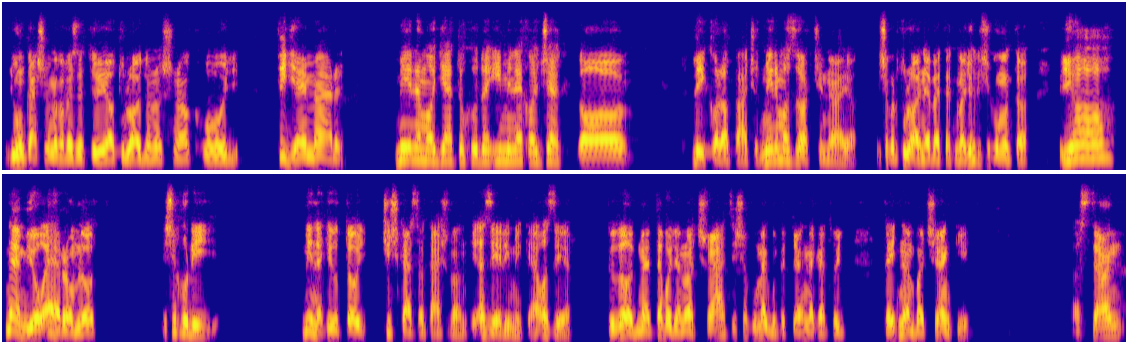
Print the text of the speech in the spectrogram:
munkásoknak a vezetője, a tulajdonosnak, hogy figyelj már, miért nem adjátok oda Iminek a, jack, a légkalapácsot, miért nem azzal csinálja? És akkor a tulaj nevetett nagyot, és akkor mondta, ja, nem jó, elromlott. És akkor így mindenki tudta, hogy csiskáztatás van. Azért Imike, azért. Tudod, mert te vagy a nagy srác, és akkor megmutatják neked, hogy te itt nem vagy senki. Aztán,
